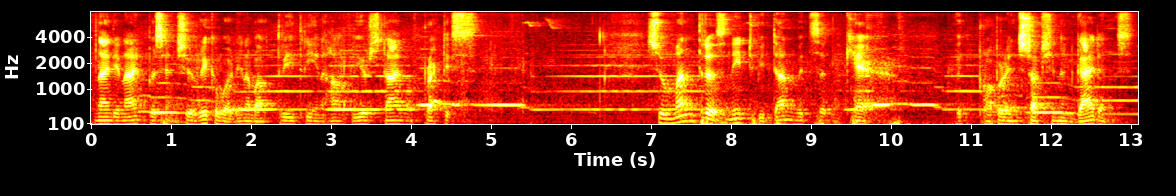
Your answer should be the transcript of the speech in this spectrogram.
ninety-nine percent she recovered in about three, three and a half years' time of practice. So mantras need to be done with certain care, with proper instruction and guidance.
